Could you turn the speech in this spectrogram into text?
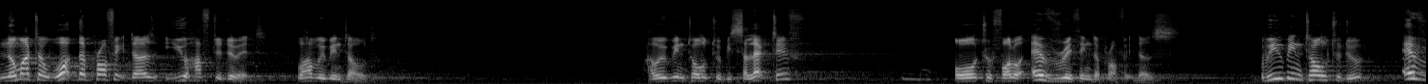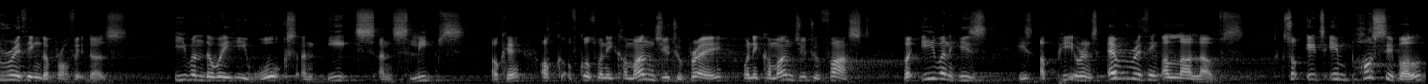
no matter what the Prophet does, you have to do it? What have we been told? Have we been told to be selective or to follow everything the Prophet does? We've been told to do everything the Prophet does, even the way he walks and eats and sleeps. Okay? Of course, when he commands you to pray, when he commands you to fast, but even his, his appearance, everything Allah loves. So it's impossible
